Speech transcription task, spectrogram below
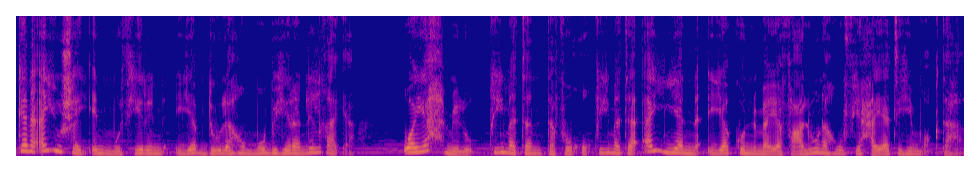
كان أي شيء مثير يبدو لهم مبهرا للغاية. ويحمل قيمة تفوق قيمة ايا يكن ما يفعلونه في حياتهم وقتها.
